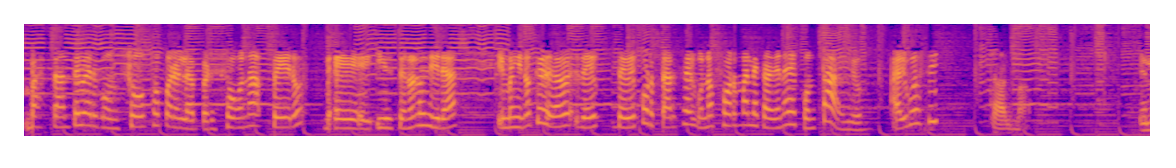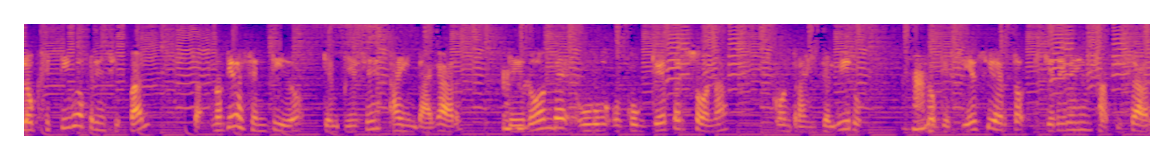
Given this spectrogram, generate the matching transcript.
bastante vergonzoso para la persona, pero, eh, y usted nos lo dirá, imagino que debe, debe, cortarse de alguna forma la cadena de contagio, algo así. Calma. El objetivo principal, o sea, no tiene sentido que empieces a indagar de dónde o, con qué persona contrajiste el virus. Lo que sí es cierto es que debes enfatizar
